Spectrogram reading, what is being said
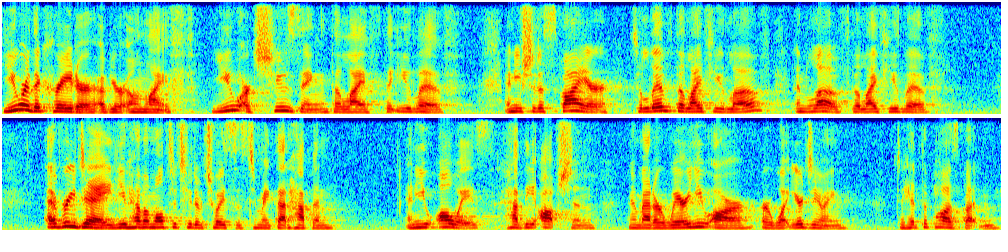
You are the creator of your own life. You are choosing the life that you live. And you should aspire to live the life you love and love the life you live. Every day, you have a multitude of choices to make that happen. And you always have the option, no matter where you are or what you're doing, to hit the pause button,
